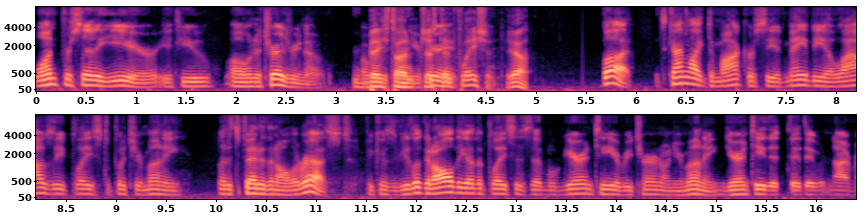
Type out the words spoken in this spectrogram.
one percent a year if you own a treasury note. Based on just period. inflation. Yeah. But it's kind of like democracy. It may be a lousy place to put your money, but it's better than all the rest. Because if you look at all the other places that will guarantee a return on your money, guarantee that they, they would not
